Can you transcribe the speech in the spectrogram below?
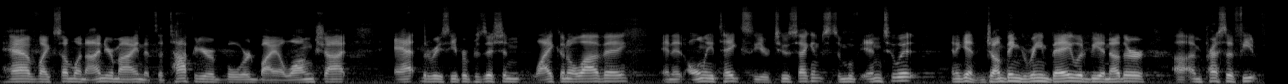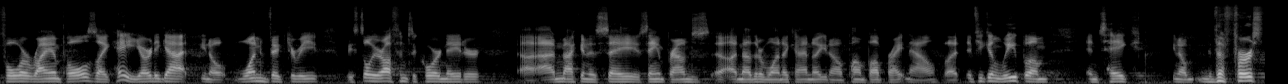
have like someone on your mind that's the top of your board by a long shot at the receiver position, like an Olave, and it only takes your two seconds to move into it. And again, jumping Green Bay would be another uh, impressive feat for Ryan Poles. Like, hey, you already got you know one victory. We stole your offensive coordinator. Uh, I'm not going to say St. Brown's uh, another one to kind of you know pump up right now, but if you can leap them and take you know the first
